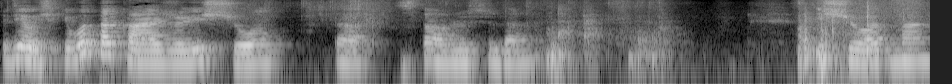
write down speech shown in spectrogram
Девочки, вот такая же еще. Так, ставлю сюда. Еще одна.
